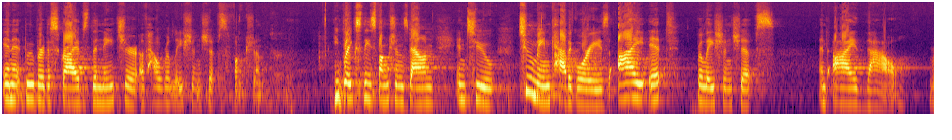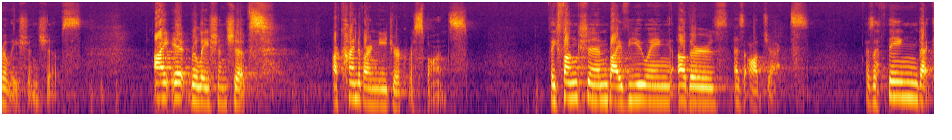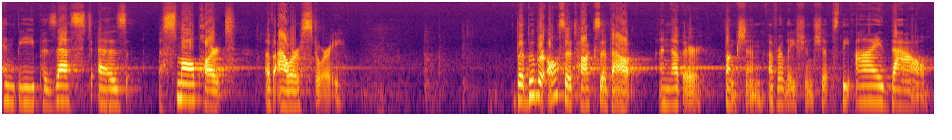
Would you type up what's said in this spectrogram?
In it, Buber describes the nature of how relationships function. He breaks these functions down into two main categories I it relationships and I thou relationships. I it relationships are kind of our knee jerk response. They function by viewing others as objects, as a thing that can be possessed as a small part of our story. But Buber also talks about another function of relationships, the I thou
